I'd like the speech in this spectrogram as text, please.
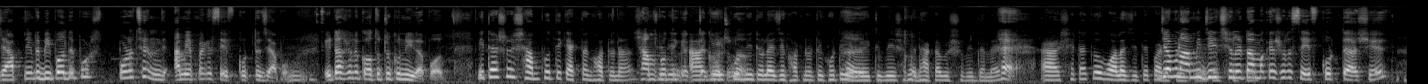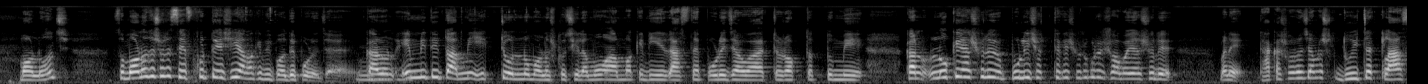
যে আপনি একটা বিপদে পড়েছেন আমি আপনাকে সেভ করতে যাব। এটা আসলে কতটুকু নিরাপদ? এটা আসলে সাম্প্রতিক একটা ঘটনা। সাম্প্রতিক একটা আগে ঘটনা। কুর্মিটোলায় যে ঘটনাটি ঘটে গেল হ্যাঁ। ইউটিউবের সাথে ঢাকা বিশ্ববিদ্যালয়ে। হ্যাঁ। সেটাকেও বলা যেতে পারে যেমন আমি যে ছেলেটা আমাকে আসলে সেভ করতে আসে মনোজ তো মনোজ আসলে সেভ করতে এসেই আমাকে বিপদে পড়ে যায়। কারণ এমনিতেই তো আমি একটু অন্য মনস্ক ছিলাম। ও আমাকে নিয়ে রাস্তায় পড়ে যাওয়া একটা রক্তাক্ত মেয়ে। কারণ লোকে আসলে পুলিশ থেকে শুরু করে সবাই আসলে মানে ঢাকা শহরে যে আমরা দুইটা ক্লাস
